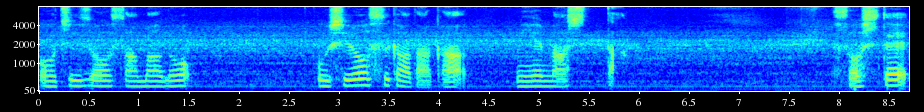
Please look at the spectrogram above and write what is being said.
お地蔵様の後ろ姿が見えました。そして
